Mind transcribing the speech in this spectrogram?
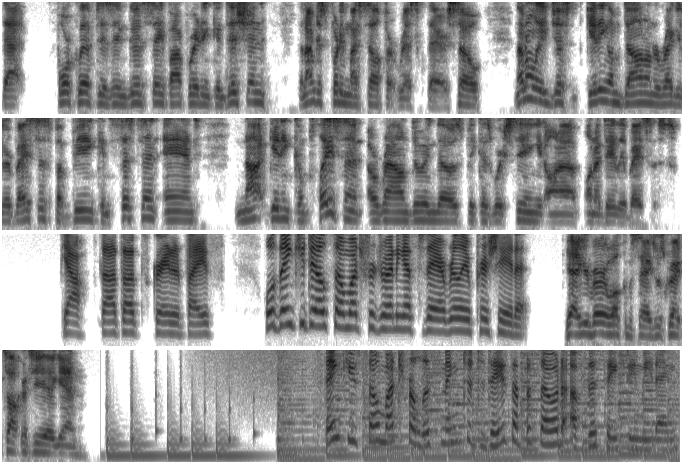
that forklift is in good, safe operating condition, then I'm just putting myself at risk there. So not only just getting them done on a regular basis, but being consistent and not getting complacent around doing those because we're seeing it on a on a daily basis yeah, that that's great advice. Well, thank you, Dale, so much for joining us today. I really appreciate it. Yeah, you're very welcome, Sage. It was great talking to you again. Thank you so much for listening to today's episode of The Safety Meeting,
